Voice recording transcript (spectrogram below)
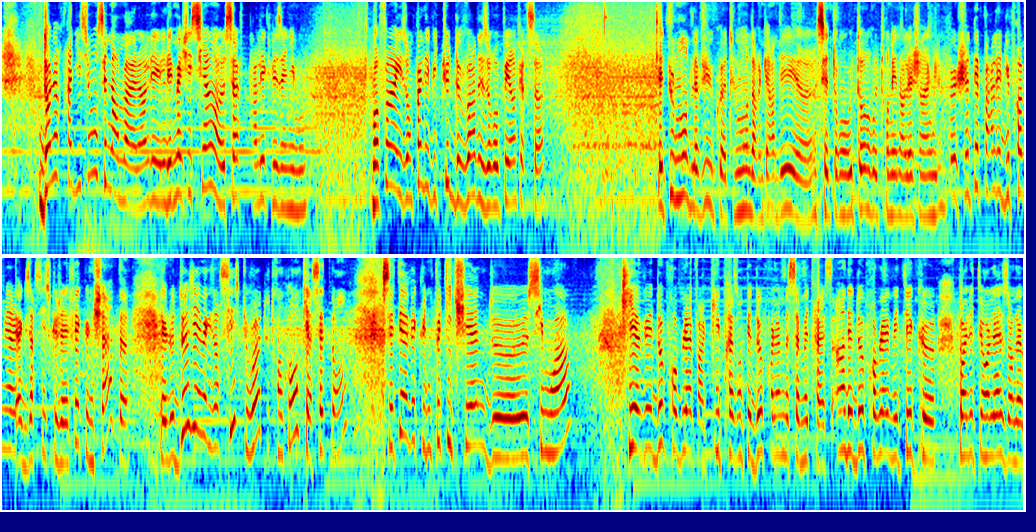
dans leur tradition, c'est normal. Hein, les, magiciens savent parler avec les animaux. Mais enfin, ils n'ont pas l'habitude de voir des Européens faire ça. Et tout le monde l'a vu, quoi. tout le monde a regardé euh, cet orang-outan retourner dans la jungle. Je t'ai parlé du premier exercice que j'avais fait avec une chatte. Et le deuxième exercice, tu vois, tu te rends compte qu'il y a 7 ans, c'était avec une petite chienne de 6 mois qui avait deux problèmes, enfin qui présentait deux problèmes à sa maîtresse. Un des deux problèmes était que quand elle était en laisse dans la,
